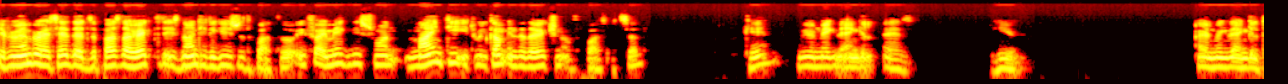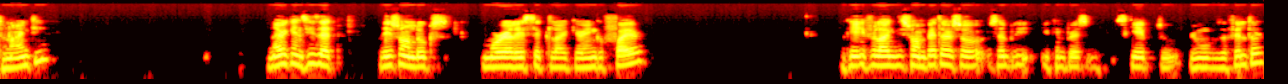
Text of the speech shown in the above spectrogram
if you remember I said that the path directed is 90 degrees to the path. So if I make this one 90, it will come in the direction of the path itself. Okay, we will make the angle as here. I will make the angle to 90. Now you can see that this one looks more realistic like a ring of fire. okay if you like this one better so simply you can press escape to remove the filter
